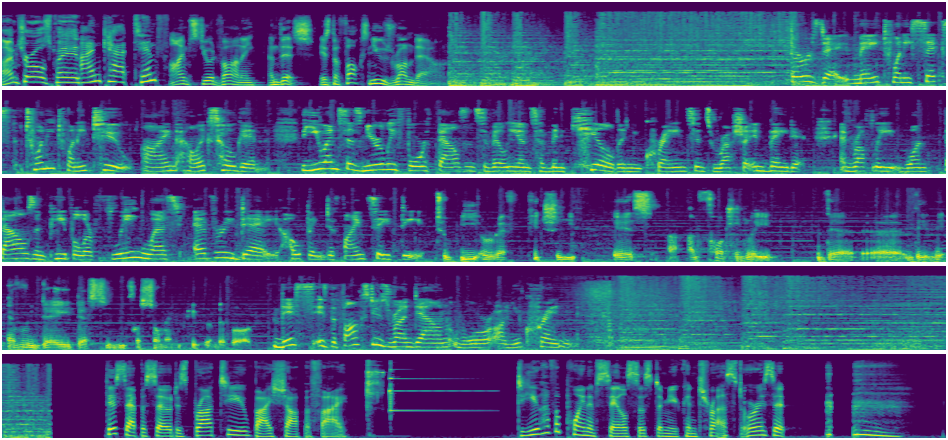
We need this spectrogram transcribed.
I'm Charles Payne. I'm Kat Timpf. I'm Stuart Varney, and this is the Fox News Rundown. Thursday, May 26th, 2022. I'm Alex Hogan. The UN says nearly 4,000 civilians have been killed in Ukraine since Russia invaded, and roughly 1,000 people are fleeing west every day, hoping to find safety. To be a refugee is uh, unfortunately the, uh, the, the everyday destiny for so many people in the world. This is the Fox News Rundown War on Ukraine. This episode is brought to you by Shopify. Do you have a point of sale system you can trust, or is it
